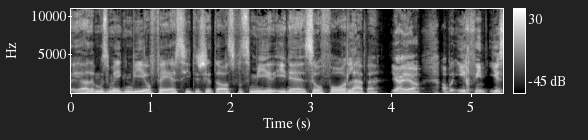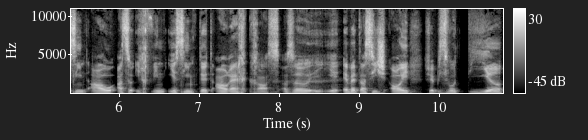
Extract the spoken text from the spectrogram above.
ja, da muss man irgendwie auch fair sein, das ist ja das, was wir ihnen so vorleben. Ja, ja, aber ich finde, ihr seid auch, also ich finde, ihr seid dort auch recht krass. Also eben, das ist euch, ist etwas, was dir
